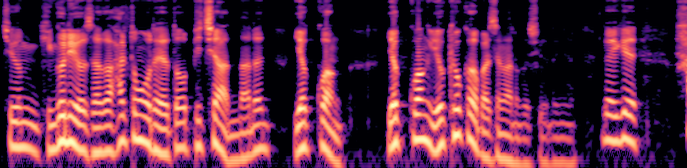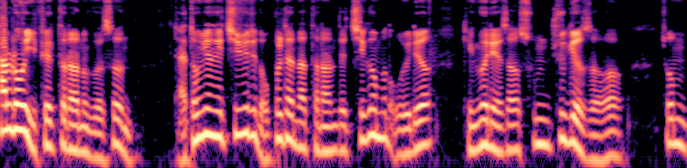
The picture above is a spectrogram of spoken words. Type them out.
지금 김건희 여사가 활동을 해도 빛이 안 나는 역광, 역광 역효과가 발생하는 것이거든요. 그러니까 이게 할로 이펙트라는 것은 대통령의 지지율이 높을 때 나타나는데 지금은 오히려 김건희 여사가 숨죽여서 좀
